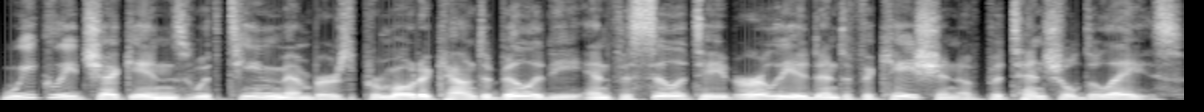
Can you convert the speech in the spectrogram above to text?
Weekly check ins with team members promote accountability and facilitate early identification of potential delays.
